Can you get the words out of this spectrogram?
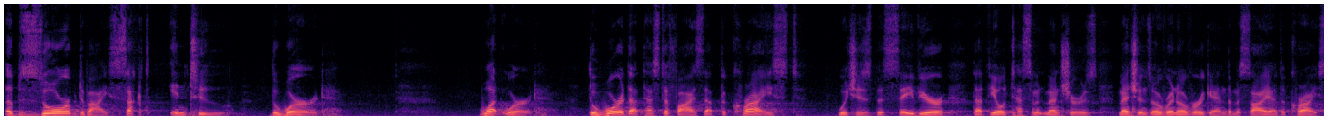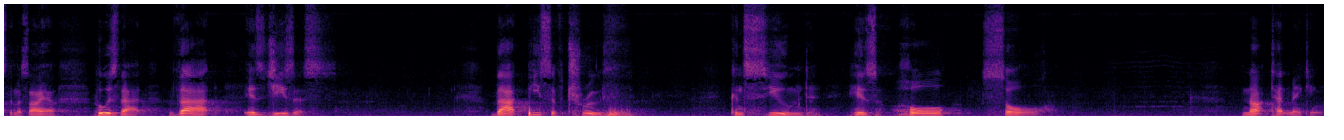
absorbed by, sucked into the word. What word? The word that testifies that the Christ which is the Savior that the Old Testament mentions, mentions over and over again the Messiah, the Christ, the Messiah. Who is that? That is Jesus. That piece of truth consumed his whole soul. Not tent making.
